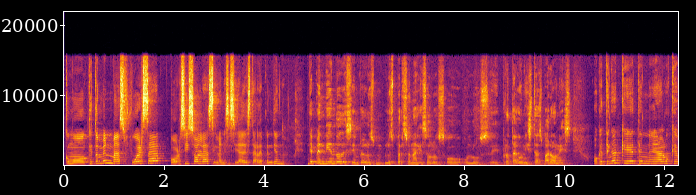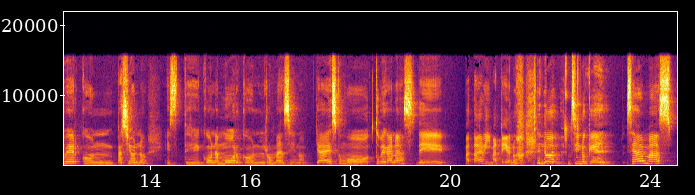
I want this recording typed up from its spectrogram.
como que tomen más fuerza por sí solas sin la necesidad de estar dependiendo. Dependiendo de siempre los, los personajes o los, o, los eh, protagonistas varones. O que tenga que tener algo que ver con pasión, ¿no? Este, con amor, con el romance, ¿no? Ya es como tuve ganas de matar y maté, ¿no? no sino que sea más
